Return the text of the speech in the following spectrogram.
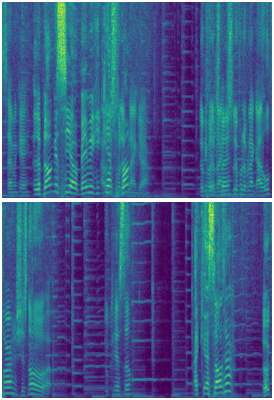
7k. LeBlanc is here. Maybe we can I'll catch LeBlanc. LeBlanc, yeah. Look for LeBlanc, look for LeBlanc. I'll ult for her. She's no... Uh, look here still. I can slot her. Look.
